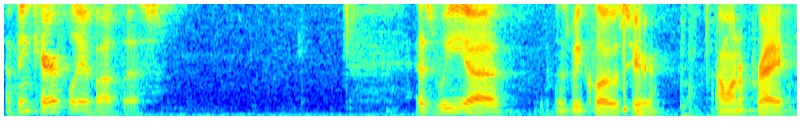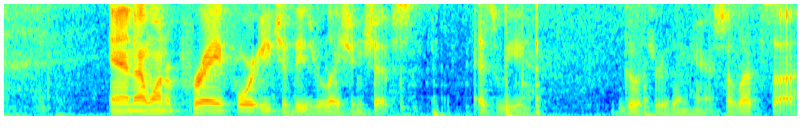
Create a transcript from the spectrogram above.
Now think carefully about this. As we uh, as we close here, I want to pray, and I want to pray for each of these relationships as we go through them here. So let's uh,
